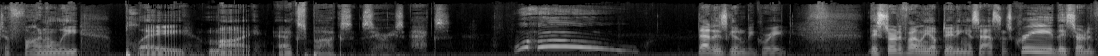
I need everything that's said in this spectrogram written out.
to finally play my Xbox Series X. Woohoo! That is going to be great. They started finally updating Assassin's Creed. They started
